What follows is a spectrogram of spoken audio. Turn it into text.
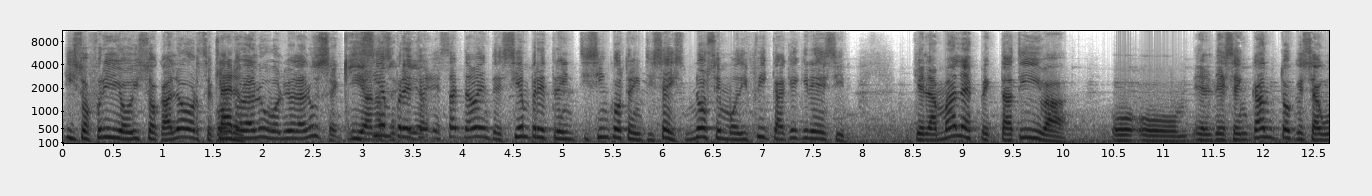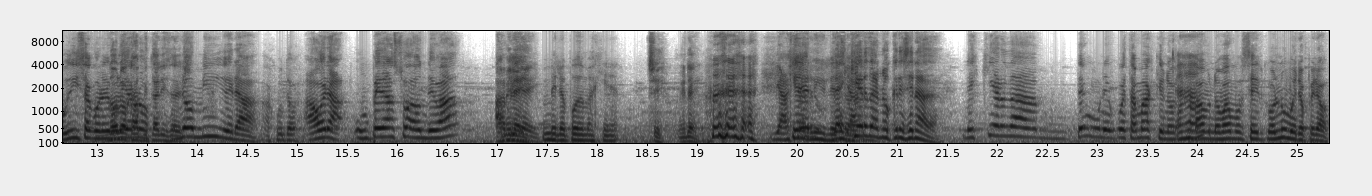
hizo frío, hizo calor, se cortó Claro. la luz, volvió la luz. Sequía, no siempre, sequía. tre- exactamente, siempre 35-36, no se modifica. ¿Qué quiere decir? Que la mala expectativa o, o el desencanto que se agudiza con el No gobierno no migra a junto. Ahora, un pedazo a dónde va? A Milei. Me lo puedo imaginar. Sí, miré. Y ayer, horrible La izquierda no crece nada. la izquierda, tengo una encuesta más que nos vamos, nos vamos a ir con números, pero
